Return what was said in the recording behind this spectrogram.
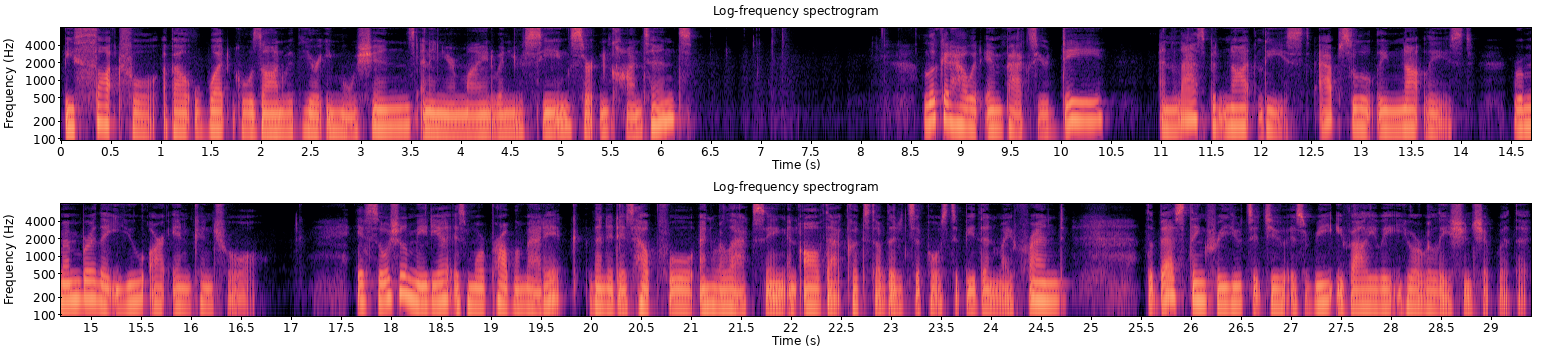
Be thoughtful about what goes on with your emotions and in your mind when you're seeing certain content. Look at how it impacts your day and last but not least, absolutely not least, remember that you are in control. If social media is more problematic than it is helpful and relaxing and all of that good stuff that it's supposed to be, then my friend, the best thing for you to do is reevaluate your relationship with it.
